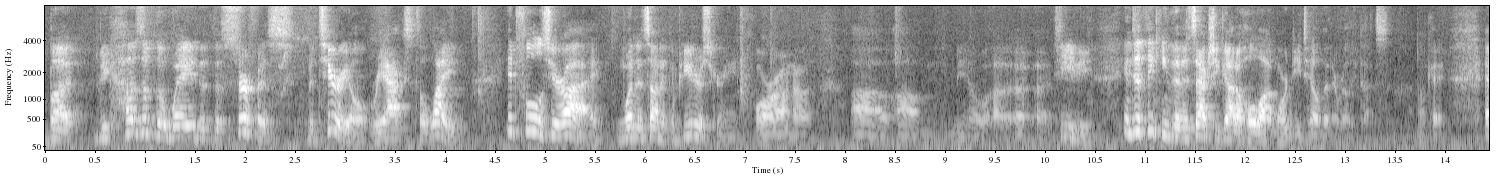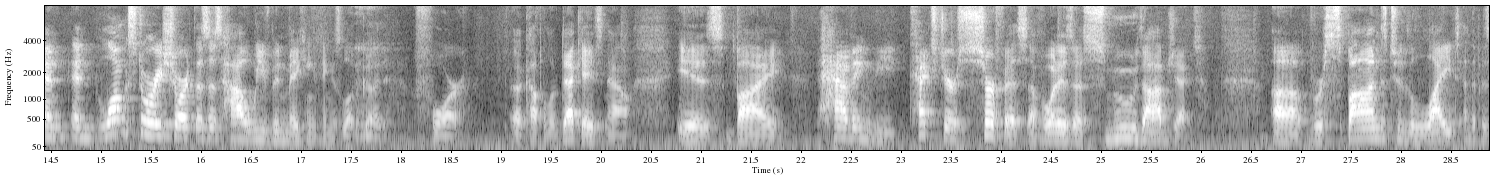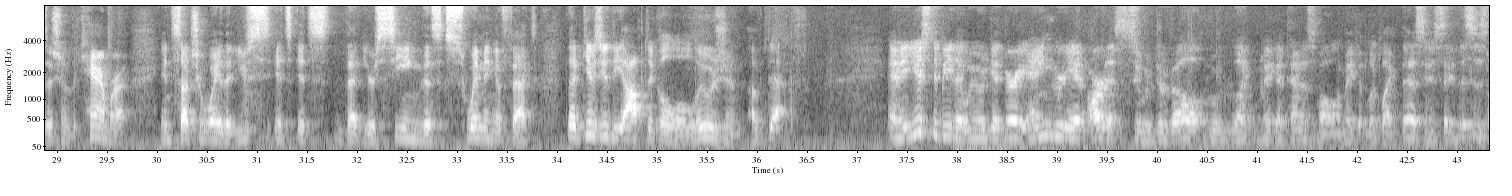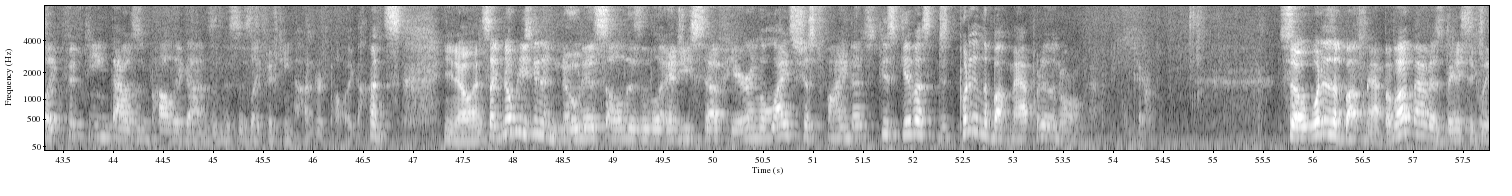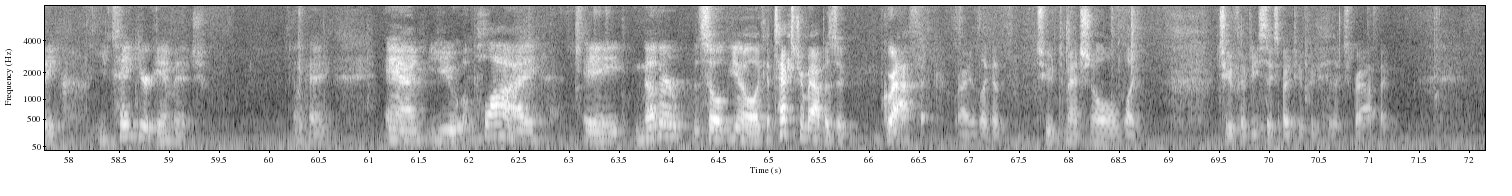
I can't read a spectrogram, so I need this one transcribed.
But because of the way that the surface material reacts to light, it fools your eye when it's on a computer screen or on a, uh, um, you know, a, a, a TV into thinking that it's actually got a whole lot more detail than it really does. Okay, and and long story short, this is how we've been making things look good for a couple of decades now, is by having the texture surface of what is a smooth object uh, respond to the light and the position of the camera in such a way that you it's it's that you're seeing this swimming effect that gives you the optical illusion of depth. And it used to be that we would get very angry at artists who would develop, who would like make a tennis ball and make it look like this, and say, "This is like 15,000 polygons, and this is like 1,500 polygons," you know. And it's like nobody's gonna notice all this little edgy stuff here, and the lights just find us. Just give us, just put it in the bump map, put it in the normal map. So what is a bump map? A bump map is basically you take your image, okay, and you apply a, another. So you know, like a texture map is a graphic, right? It's like a two-dimensional, like 256 by 256 graphic.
